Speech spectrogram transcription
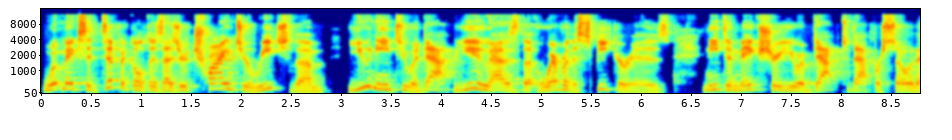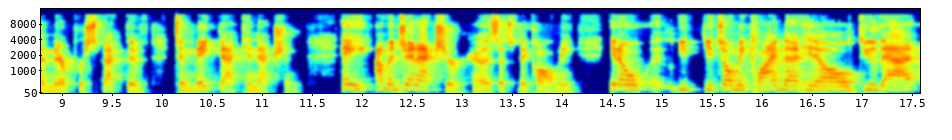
What makes it difficult is as you're trying to reach them, you need to adapt. You, as the whoever the speaker is, need to make sure you adapt to that persona and their perspective to make that connection. Hey, I'm a Gen Xer. At least that's what they call me. You know, you, you told me climb that hill, do that,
